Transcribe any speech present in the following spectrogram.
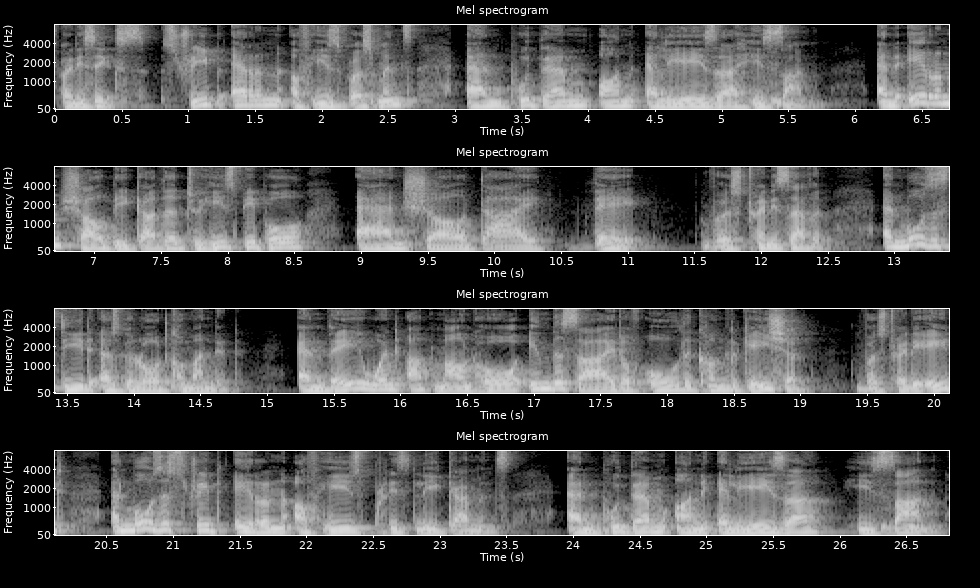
26. Strip Aaron of his vestments and put them on Eleazar his son. And Aaron shall be gathered to his people and shall die there. Verse 27 And Moses did as the Lord commanded. And they went up Mount Hor in the sight of all the congregation. Verse 28 And Moses stripped Aaron of his priestly garments and put them on Eleazar his son.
